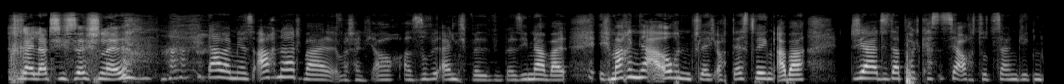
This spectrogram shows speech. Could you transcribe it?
Relativ sehr schnell. ja, bei mir ist auch Nerd, weil wahrscheinlich auch, also so wie eigentlich wie bei Sina, weil ich mache ihn ja auch und vielleicht auch deswegen, aber ja, dieser Podcast ist ja auch sozusagen gegen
